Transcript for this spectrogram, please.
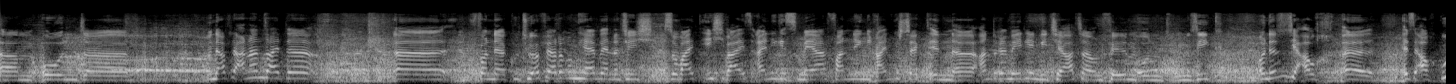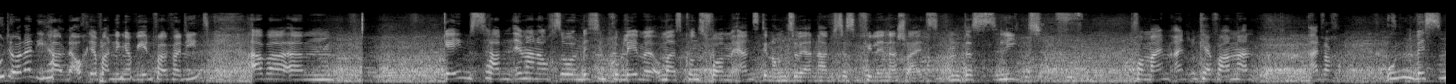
Ähm, und, äh, und auf der anderen Seite äh, von der Kulturförderung her wäre natürlich, soweit ich weiß, einiges mehr Funding reingesteckt in äh, andere Medien wie Theater und Film und Musik. Und das ist ja auch, äh, ist auch gut, oder? Die haben auch ihr Funding auf jeden Fall verdient. Aber ähm, Games haben immer noch so ein bisschen Probleme, um als Kunstform ernst genommen zu werden, habe ich das Gefühl in der Schweiz. Und das liegt von meinem Eindruck her vor allem an einfach Unwissen,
